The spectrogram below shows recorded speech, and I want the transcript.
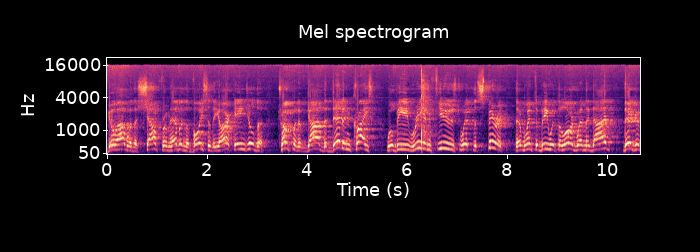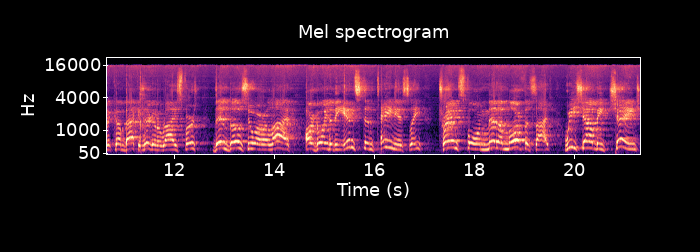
go out with a shout from heaven, the voice of the archangel, the trumpet of God. The dead in Christ will be reinfused with the spirit that went to be with the Lord when they died. They're going to come back and they're going to rise first. Then those who are alive are going to be instantaneously transformed, metamorphosized. We shall be changed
